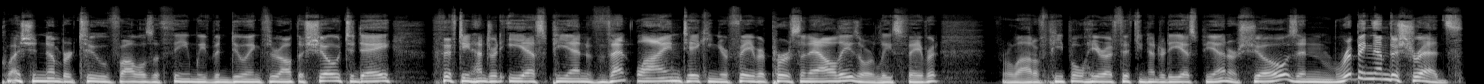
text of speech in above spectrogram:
Question number two follows a theme we've been doing throughout the show today. 1500 ESPN vent line, taking your favorite personalities or least favorite for a lot of people here at 1500 ESPN or shows and ripping them to shreds.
